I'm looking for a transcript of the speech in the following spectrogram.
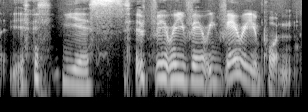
yes, very, very, very important.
